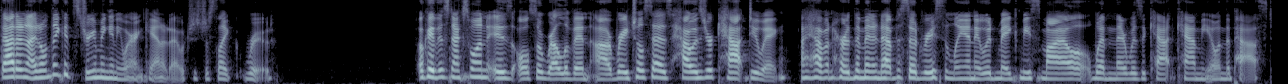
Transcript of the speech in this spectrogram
That and I don't think it's streaming anywhere in Canada, which is just like rude. Okay, this next one is also relevant. Uh, Rachel says, How is your cat doing? I haven't heard them in an episode recently, and it would make me smile when there was a cat cameo in the past.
